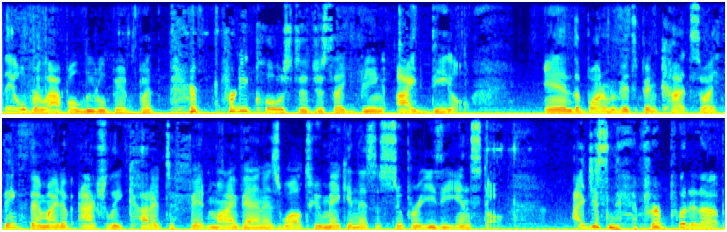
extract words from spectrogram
They overlap a little bit, but they're pretty close to just like being ideal. And the bottom of it's been cut, so I think they might have actually cut it to fit my van as well too, making this a super easy install. I just never put it up.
